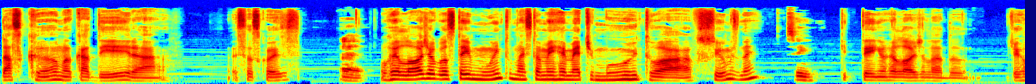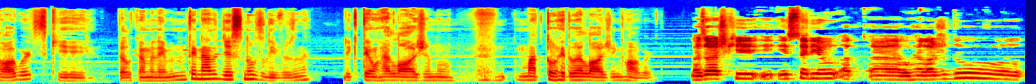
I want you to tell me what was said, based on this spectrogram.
das camas, cadeira, essas coisas. É, O relógio eu gostei muito, mas também remete muito aos filmes, né? sim. Que tem o relógio lá do, de Hogwarts, que, pelo que eu me lembro, não tem nada disso nos livros, né? De que tem um relógio no. Uma torre do relógio em Hogwarts. Mas eu acho que isso seria o, a- a- o relógio do,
